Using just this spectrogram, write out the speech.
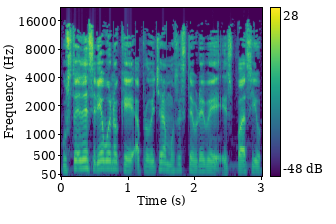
Ustedes sería bueno que aprovecháramos este breve espacio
